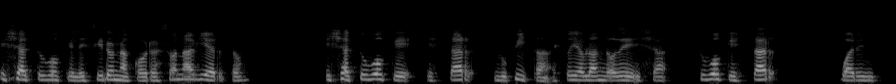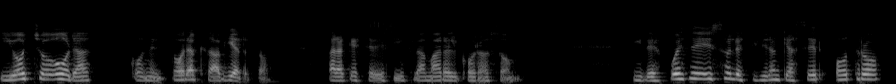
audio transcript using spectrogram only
ella tuvo que le hicieron a corazón abierto, ella tuvo que estar, Lupita, estoy hablando de ella, tuvo que estar 48 horas con el tórax abierto para que se desinflamara el corazón. Y después de eso les tuvieron que hacer otro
